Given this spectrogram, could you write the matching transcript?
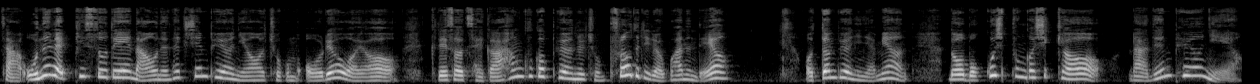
자, 오늘 에피소드에 나오는 핵심 표현이요. 조금 어려워요. 그래서 제가 한국어 표현을 좀 풀어드리려고 하는데요. 어떤 표현이냐면, 너 먹고 싶은 거 시켜 라는 표현이에요.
